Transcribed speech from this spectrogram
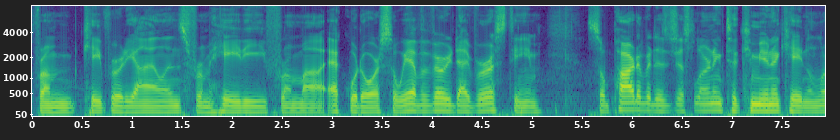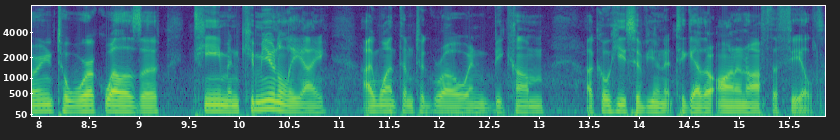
from Cape Verde Islands, from Haiti, from uh, Ecuador. So we have a very diverse team. So part of it is just learning to communicate and learning to work well as a team and communally. I, I want them to grow and become a cohesive unit together on and off the field.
